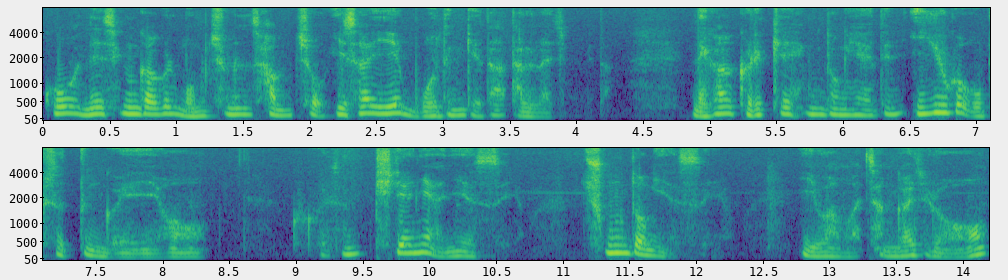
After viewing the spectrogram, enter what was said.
그 내 생각을 멈추는 3초, 이 사이에 모든 게 다 달라집니다. 내가 그렇게 행동해야 될 이유가 없었던 거예요. 그것은 필연이 아니었어요. 충동이었어요. 이와 마찬가지로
